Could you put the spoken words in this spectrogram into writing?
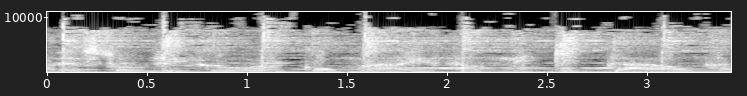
αρέσω λίγο Ακόμα. Ειδονή κοιτάω να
